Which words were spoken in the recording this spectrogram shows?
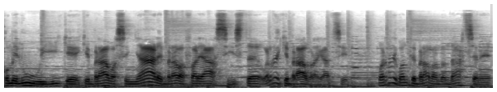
come lui, che, che, è bravo a segnare, bravo a fare assist, guardate che bravo ragazzi, guardate quanto è bravo ad andarsene,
